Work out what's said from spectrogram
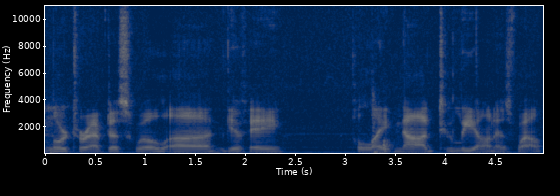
Lord Teraptus will uh, give a polite nod to Leon as well.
